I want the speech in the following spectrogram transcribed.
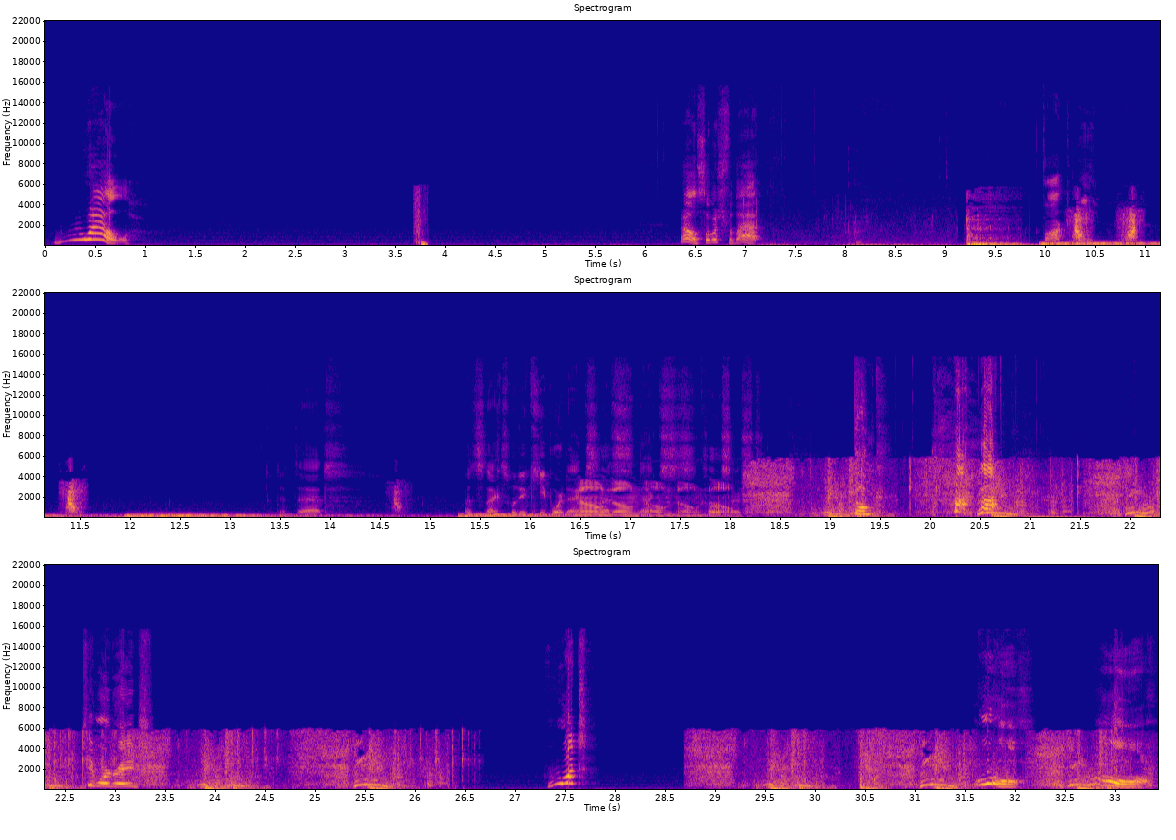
Well. Well, so much for that. Fuck me. Did that. What's next? We'll do keyboard X. No, That's no, no, next. no, no. Closest. Dunk! keyboard rage! What? Oh! Oh!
